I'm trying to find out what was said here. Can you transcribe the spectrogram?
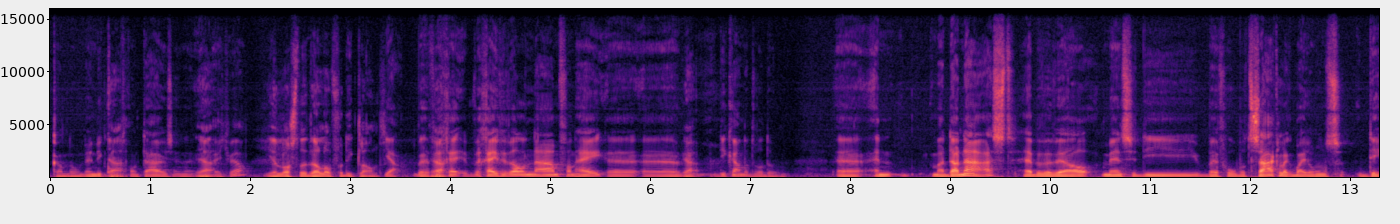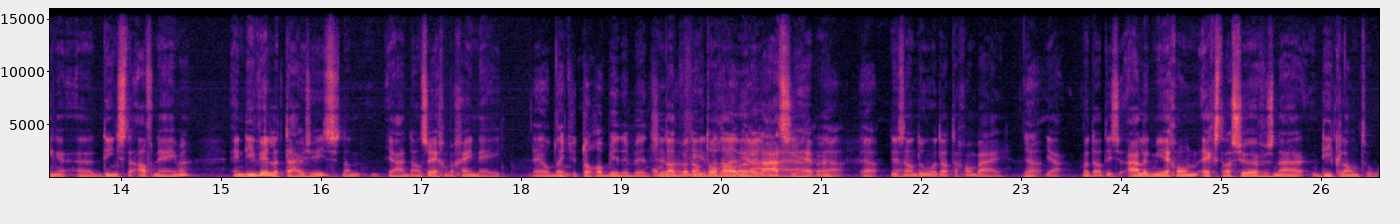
kan doen. En die komt Ja. gewoon thuis en eh, Ja. weet je wel. Je lost het wel op voor die klant. Ja, we, we Ja. ge- we geven wel een naam van hé, hey, eh, eh, die kan het wel doen. En, maar daarnaast hebben we wel mensen die bijvoorbeeld zakelijk bij ons dingen, diensten afnemen. En die willen thuis iets, dan, ja, dan zeggen we geen nee. Nee, omdat je toch al binnen bent. Omdat we dan toch al een relatie ja, hebben. Ja, ja, Dus dan doen we dat er gewoon bij. ja. Ja, maar dat is eigenlijk meer gewoon extra service naar die klant toe.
